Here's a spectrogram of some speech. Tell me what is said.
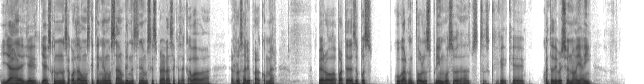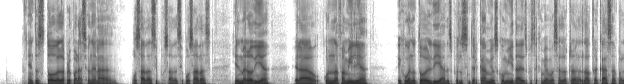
y ya, ya, ya es cuando nos acordábamos que teníamos hambre y nos teníamos que esperar hasta que se acababa el rosario para comer. Pero aparte de eso, pues jugar con todos los primos, que, que- que- cuánta diversión no hay ahí. Entonces toda la preparación era posadas y posadas y posadas. Y el mero día era con una familia y jugando todo el día. Después los intercambios, comida. Después te cambiamos a la otra, la otra casa para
